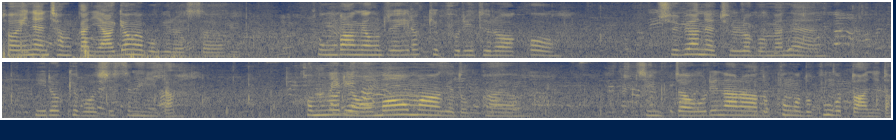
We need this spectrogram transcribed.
저희는 잠깐 야경을 보기로 했어요. 동방명주에 이렇게 불이 들어왔고 주변을 둘러보면은 이렇게 멋있습니다. 건물이 어마어마하게 높아요. 진짜 우리나라 높은 거 높은 것도 아니다.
